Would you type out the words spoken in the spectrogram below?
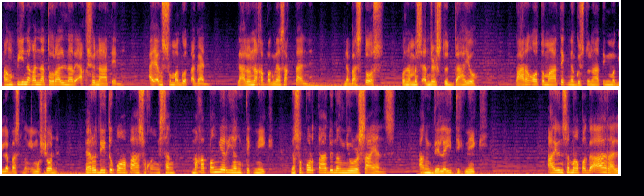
ang pinaka-natural na reaksyon natin ay ang sumagot agad. Lalo na kapag nasaktan, nabastos o na misunderstood tayo. Parang automatic na gusto nating maglabas ng emosyon. Pero dito pumapasok ang isang makapangyarihang technique na suportado ng neuroscience, ang delay technique. Ayon sa mga pag-aaral,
